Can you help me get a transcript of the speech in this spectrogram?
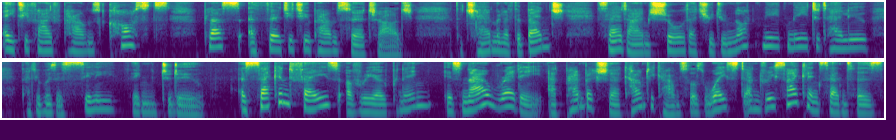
£85 costs, plus a £32 surcharge. The chairman of the bench said, I am sure that you do not need me to tell you that it was a silly thing to do. A second phase of reopening is now ready at Pembrokeshire County Council's waste and recycling centres.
